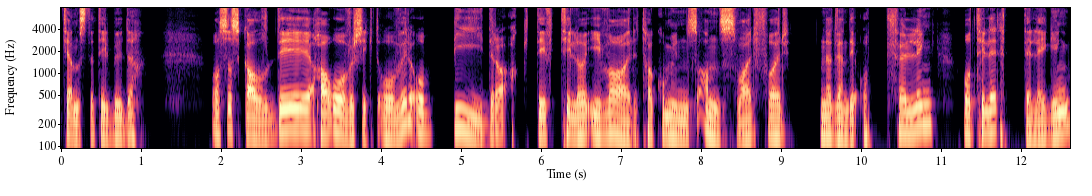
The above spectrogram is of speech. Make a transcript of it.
tjenestetilbudet. Og så skal de ha oversikt over og bidra aktivt til å ivareta kommunens ansvar for nødvendig oppfølging og tilrettelegging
